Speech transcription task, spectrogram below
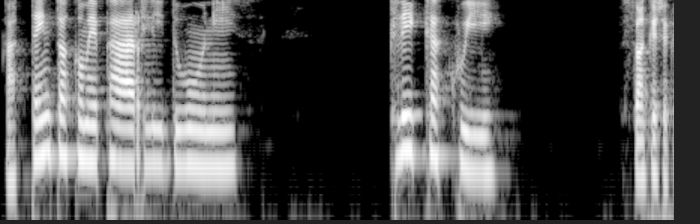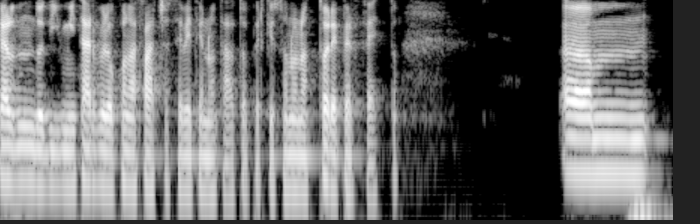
Attento a come parli, Dunis. Clicca qui. Sto anche cercando di imitarvelo con la faccia, se avete notato, perché sono un attore perfetto. Um,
